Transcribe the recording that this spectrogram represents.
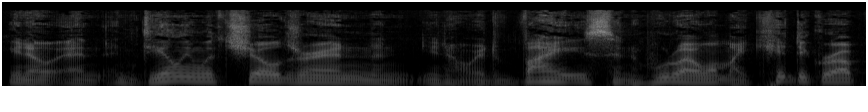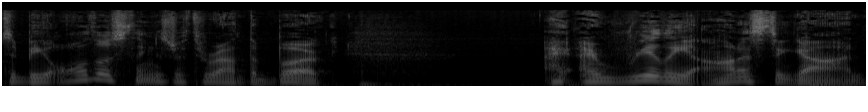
you know and, and, dealing with children and you know advice and who do i want my kid to grow up to be? All those things are throughout the book. I, I really honest to god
